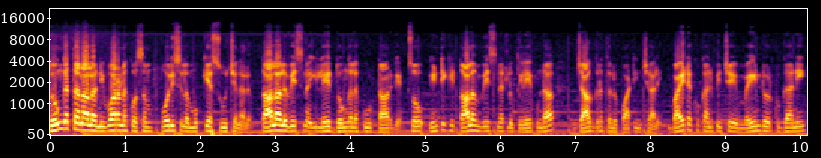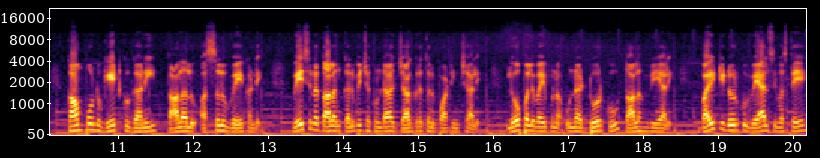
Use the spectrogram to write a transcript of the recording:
దొంగతనాల నివారణ కోసం పోలీసుల ముఖ్య సూచనలు. తాళాలు వేసిన ఇల్లే దొంగలకు టార్గెట్. సో ఇంటికి తాళం వేసినట్లు తెలియకుండా జాగ్రత్తలు పాటించాలి. బయటకు కనిపించే మెయిన్ డోర్కు గానీ కాంపౌండ్ గేట్కు గానీ తాళాలు అస్సలు వేయకండి. వేసిన తాళం కనిపించకుండా జాగ్రత్తలు పాటించాలి. లోపలి వైపున ఉన్న డోర్కు తాళం వేయాలి. బయటి డోర్కు వేయాల్సి వస్తే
